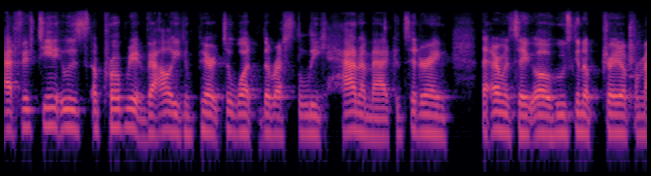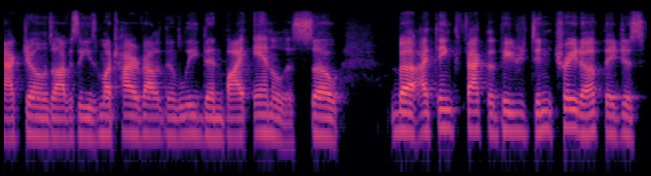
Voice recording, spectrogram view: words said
at 15 it was appropriate value compared to what the rest of the league had him at, considering that everyone's saying, oh, who's going to trade up for Mac Jones? Obviously, he's much higher value than the league than by analysts. So, but I think the fact that the Patriots didn't trade up, they just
